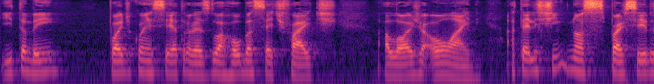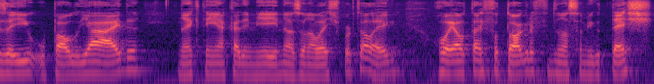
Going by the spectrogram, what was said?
e também pode conhecer através do arroba setfight, a loja online. A Telestim, nossos parceiros aí, o Paulo e a Aida, né, que tem a academia aí na Zona Leste de Porto Alegre. Royal Thai Photography, do nosso amigo Tesh,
